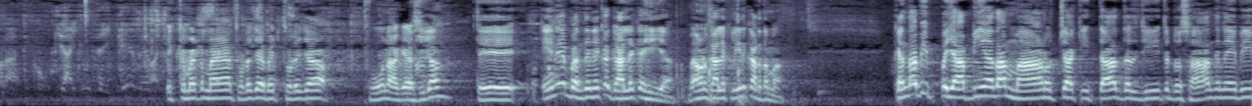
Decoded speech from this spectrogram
Pratico che aiuta i gamer a ਇੱਕ ਮਿੰਟ, ਮੈਂ ਥੋੜਾ ਜਿਹਾ ਵਿੱਚ ਥੋੜਾ ਜਿਹਾ ਫੋਨ ਆ ਗਿਆ ਸੀਗਾ ਤੇ ਇਹਨੇ ਬੰਦੇ ਨੇ ਇੱਕ ਗੱਲ ਕਹੀ ਆ। ਮੈਂ ਹੁਣ ਗੱਲ ਕਲੀਅਰ ਕਰ ਦਵਾਂ। ਕਹਿੰਦਾ ਵੀ ਪੰਜਾਬੀਆਂ ਦਾ ਮਾਣ ਉੱਚਾ ਕੀਤਾ, ਦਲਜੀਤ ਦੋਸਾਂਝ ਨੇ ਵੀ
